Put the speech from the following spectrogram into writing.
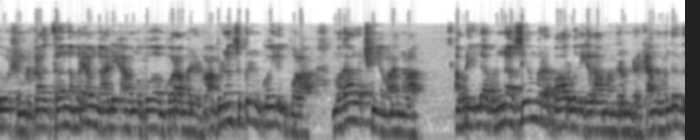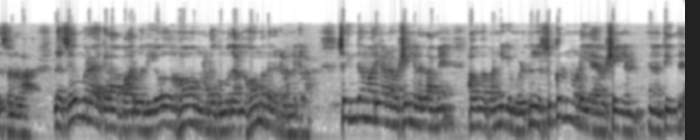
தோஷம் இருக்கோ அதுக்கு தகுந்த மாதிரி அவங்க ஆடி அவங்க போ போகிற மாதிரி இருக்கும். அப்படின்னா சுக்கரன் கோயிலுக்கு போகலாம். மகாலட்சுமியை வணங்கலாம். அப்படி இல்லை அப்படின்னா சுயம்பர பார்வதி கலா மந்திரம் இருக்கு. அந்த மந்திரத்தை சொல்லலாம். இல்லை சுயம்பர கலா பார்வதியோ ஹோமம் நடக்கும்போது அந்த ஹோமத்தில் கலந்துக்கலாம். ஸோ இந்த மாதிரியான விஷயங்கள் எல்லாமே அவங்க பண்ணிக்கும் பொழுது இந்த சுக்கரனுடைய விஷயங்கள் தீர்ந்து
